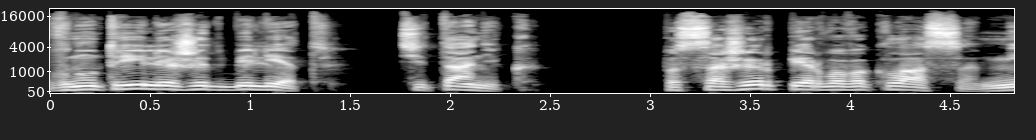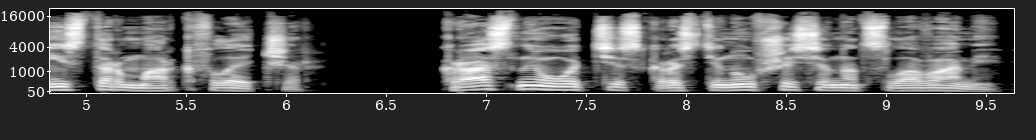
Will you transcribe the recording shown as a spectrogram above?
Внутри лежит билет «Титаник». Пассажир первого класса, мистер Марк Флетчер. Красный оттиск, растянувшийся над словами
